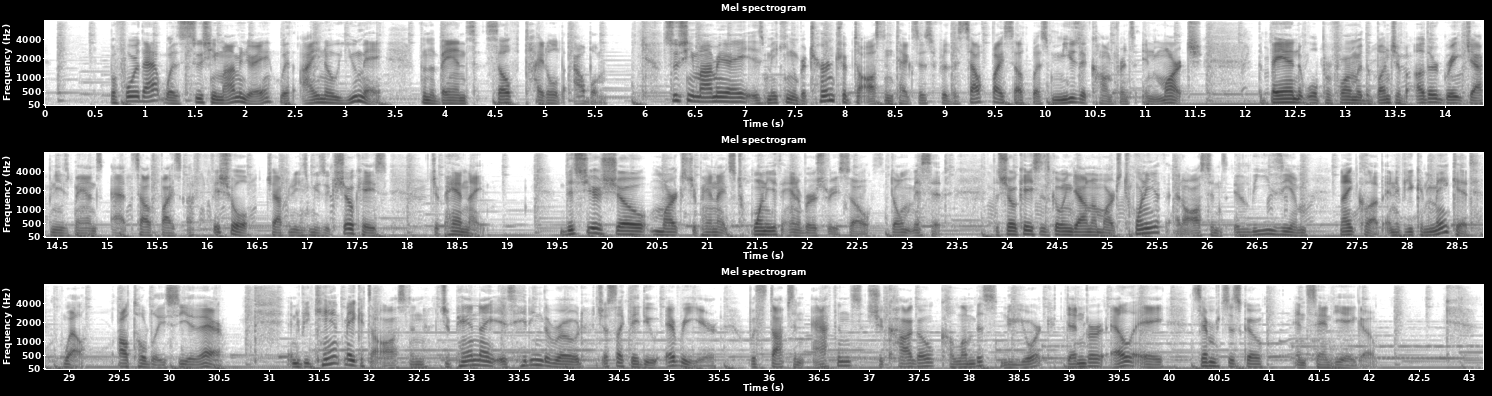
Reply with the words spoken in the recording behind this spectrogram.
Before that was Sushi Mamire with I Know Yume from the band's self titled album. Sushi Mamire is making a return trip to Austin, Texas for the South by Southwest Music Conference in March. The band will perform with a bunch of other great Japanese bands at South by's official Japanese music showcase, Japan Night. This year's show marks Japan Night's 20th anniversary, so don't miss it. The showcase is going down on March 20th at Austin's Elysium nightclub, and if you can make it, well, I'll totally see you there. And if you can't make it to Austin, Japan Night is hitting the road just like they do every year, with stops in Athens, Chicago, Columbus, New York, Denver, LA, San Francisco, and San Diego.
